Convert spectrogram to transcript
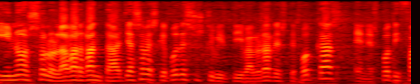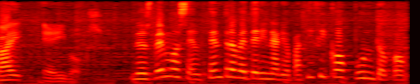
y no solo la garganta, ya sabes que puedes suscribirte y valorar este podcast en Spotify e iVoox. Nos vemos en centroveterinariopacífico.com.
